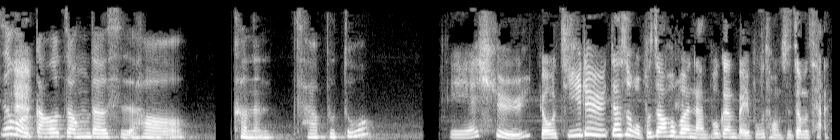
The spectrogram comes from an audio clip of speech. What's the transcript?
其实我高中的时候可能差不多。也许有几率，但是我不知道会不会南部跟北部同时这么惨，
